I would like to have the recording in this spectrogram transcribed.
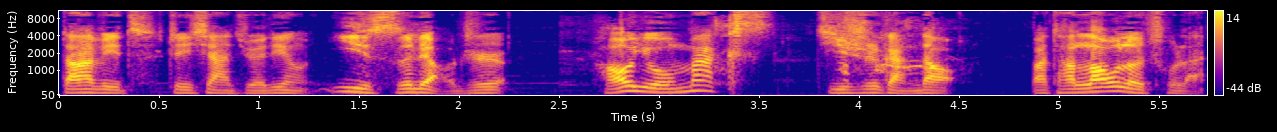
David 这下决定一死了之好友 max 及时赶到把他捞了出来。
